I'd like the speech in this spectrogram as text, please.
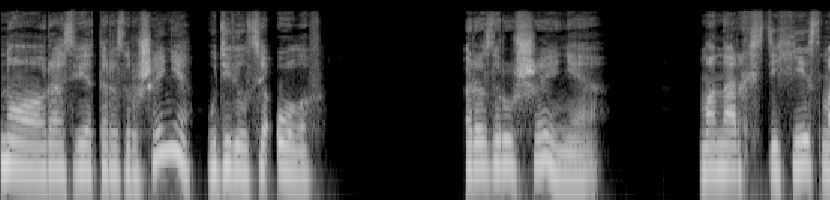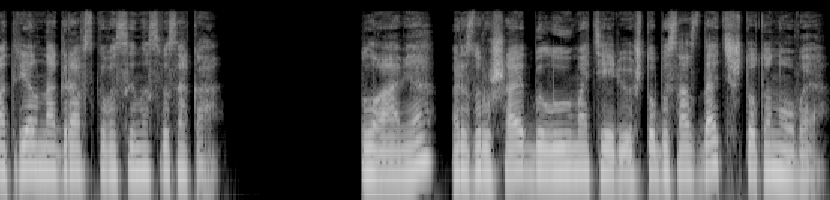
«Но разве это разрушение?» — удивился Олаф. «Разрушение». Монарх стихии смотрел на графского сына свысока. Пламя разрушает былую материю, чтобы создать что-то новое.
